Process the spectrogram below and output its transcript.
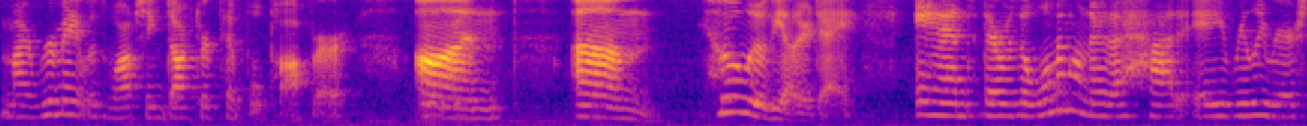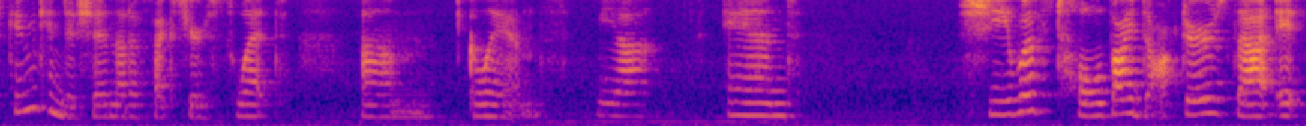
my roommate was watching Dr. Pimple Popper on um, Hulu the other day. And there was a woman on there that had a really rare skin condition that affects your sweat um, glands Yeah. and she was told by doctors that it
